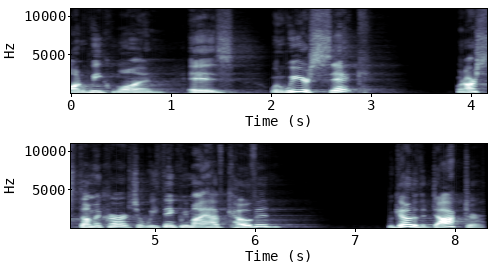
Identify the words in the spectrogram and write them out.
on week one is when we are sick, when our stomach hurts or we think we might have COVID, we go to the doctor.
